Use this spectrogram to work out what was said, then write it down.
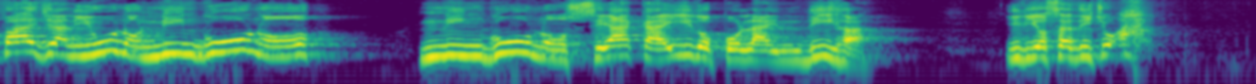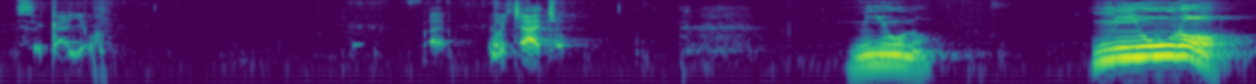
falla ni uno, ninguno, ninguno se ha caído por la endija. Y Dios ha dicho, ah, se cayó. Muchacho. Ni uno. Ni uno.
